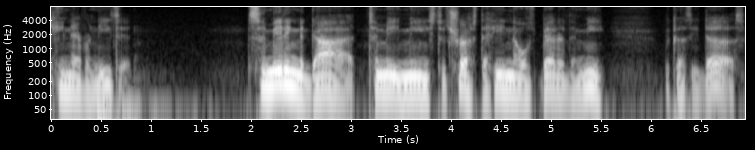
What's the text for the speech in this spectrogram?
He never needs it. Submitting to God to me means to trust that He knows better than me because He does.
